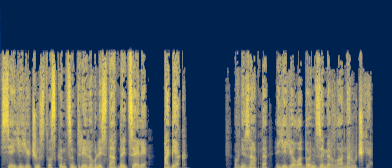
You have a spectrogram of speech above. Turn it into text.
Все ее чувства сконцентрировались на одной цели — побег. Внезапно ее ладонь замерла на ручке.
